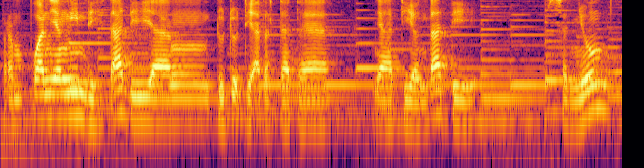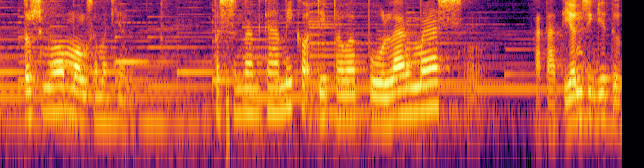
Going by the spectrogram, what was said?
perempuan yang nindih tadi yang duduk di atas dadanya Dion tadi senyum terus ngomong sama Dion. Pesanan kami kok dibawa pulang mas? Kata Dion sih gitu.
